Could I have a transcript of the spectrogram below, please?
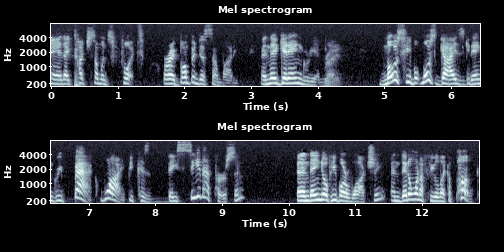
and I touch someone's foot or I bump into somebody and they get angry at me. Right. Most people, most guys get angry back. Why? Because they see that person and they know people are watching and they don't want to feel like a punk.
